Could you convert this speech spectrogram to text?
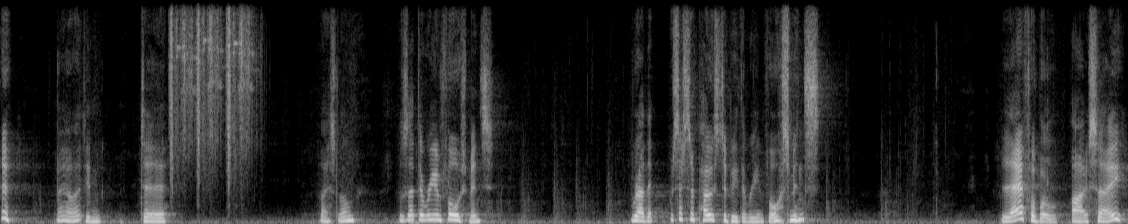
Huh. Well, that didn't uh, last long. Was that the reinforcements? Rather, was that supposed to be the reinforcements? Laughable, I say.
